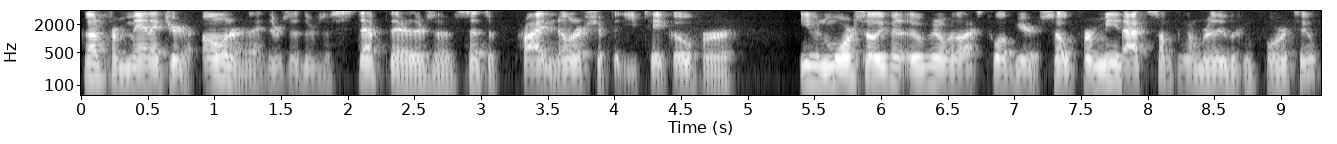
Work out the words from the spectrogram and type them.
gone from manager to owner there's a there's a step there. There's a sense of pride and ownership that you take over even more so even, even over the last 12 years. So for me, that's something I'm really looking forward to.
